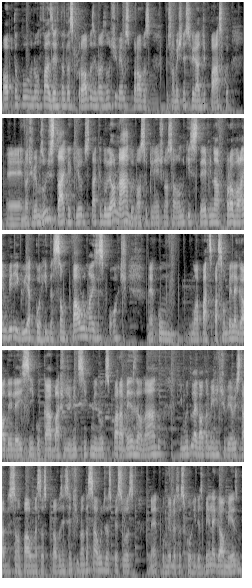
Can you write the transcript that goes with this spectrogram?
optam por não fazer tantas provas e nós não tivemos provas, principalmente nesse feriado de Páscoa. É, nós tivemos um destaque aqui, o destaque do Leonardo, nosso cliente, nosso aluno, que esteve na prova lá em Birigui, a corrida São Paulo mais Esporte né, com uma participação bem legal dele aí, 5K abaixo de 25 minutos. Parabéns, Leonardo. E muito legal também a gente ver o estado de São Paulo nessas provas incentivando a saúde das pessoas, né, por meio dessas corridas. Bem legal mesmo.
